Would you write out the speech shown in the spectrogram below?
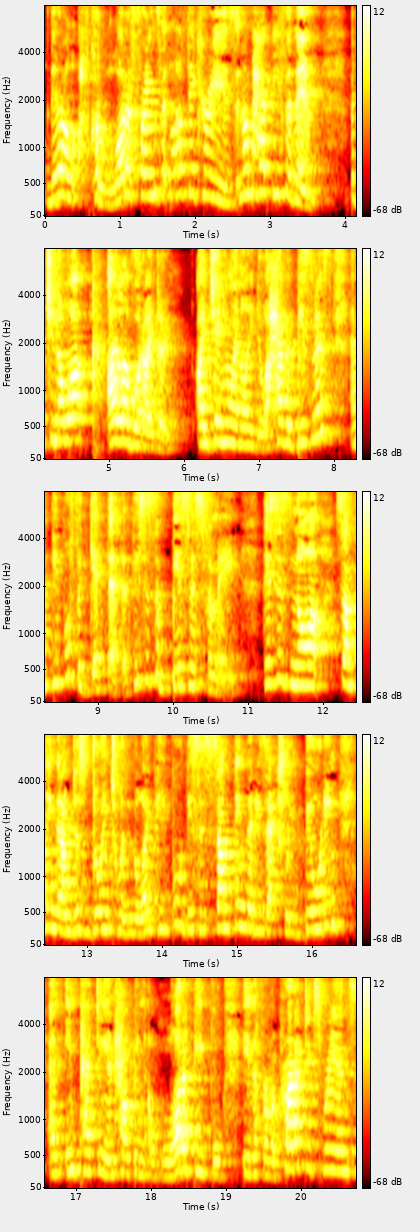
There are, I've got a lot of friends that love their careers and I'm happy for them. But you know what? I love what I do. I genuinely do. I have a business and people forget that, that this is a business for me. This is not something that I'm just doing to annoy people. This is something that is actually building and impacting and helping a lot of people, either from a product experience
